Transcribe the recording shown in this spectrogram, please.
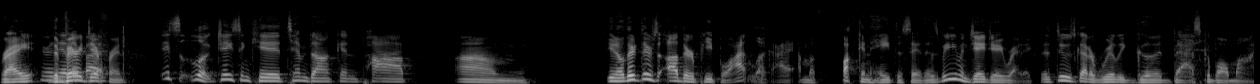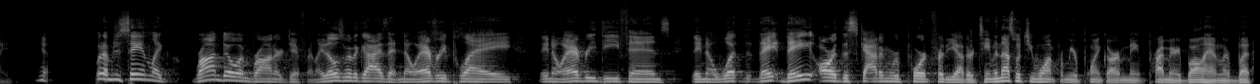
Right? Who are They're the very five? different. It's look, Jason Kidd, Tim Duncan, Pop. Um, you know, there, there's other people. I look, I, I'm a fucking hate to say this, but even JJ Redick, this dude's got a really good basketball mind. But I'm just saying, like Rondo and Bron are different. Like those were the guys that know every play, they know every defense, they know what they they are the scouting report for the other team, and that's what you want from your point guard, main, primary ball handler. But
